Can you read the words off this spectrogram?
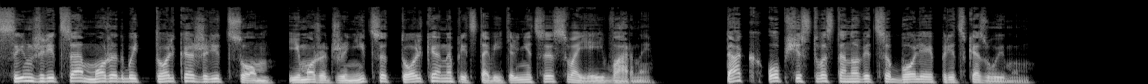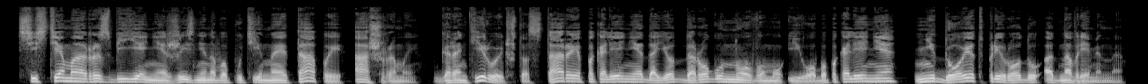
Сын жреца может быть только жрецом и может жениться только на представительнице своей варны. Так общество становится более предсказуемым. Система разбиения жизненного пути на этапы, ашрамы, гарантирует, что старое поколение дает дорогу новому, и оба поколения не доят природу одновременно.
